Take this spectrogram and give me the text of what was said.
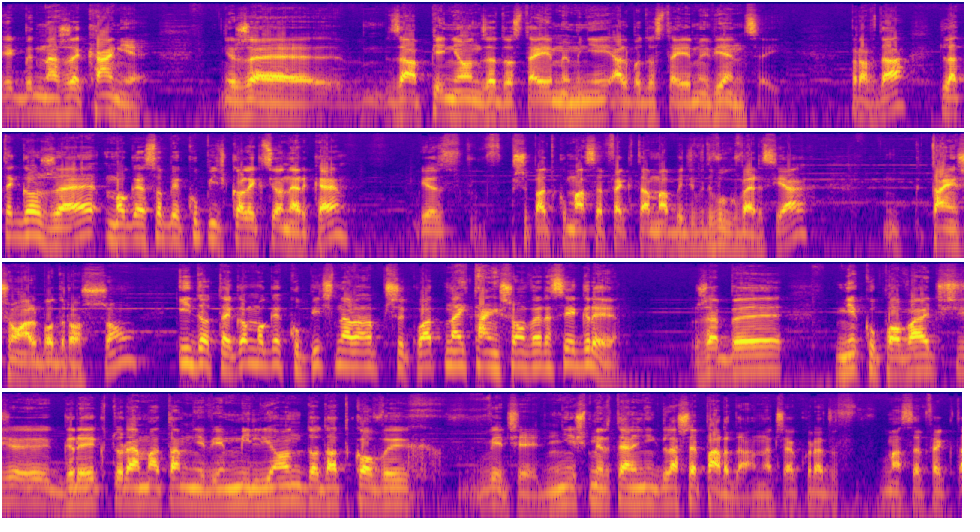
jakby narzekanie, że za pieniądze dostajemy mniej albo dostajemy więcej, prawda? Dlatego, że mogę sobie kupić kolekcjonerkę, jest w przypadku Mass Effecta ma być w dwóch wersjach, tańszą albo droższą i do tego mogę kupić na przykład najtańszą wersję gry, żeby nie kupować e, gry, która ma tam, nie wiem, milion dodatkowych, wiecie, nieśmiertelnik dla Sheparda. Znaczy akurat w Mass Effect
